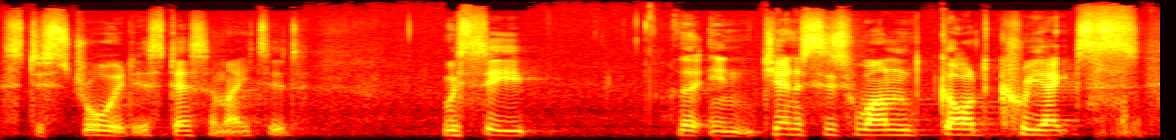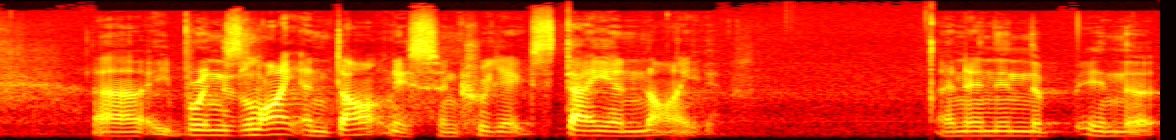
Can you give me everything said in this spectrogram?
It's destroyed, it's decimated. We see that in Genesis 1, God creates, uh, He brings light and darkness and creates day and night. And then in the, in the,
